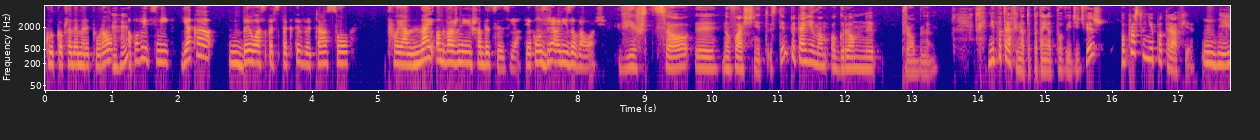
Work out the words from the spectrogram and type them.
krótko przed emeryturą. Mhm. A powiedz mi, jaka była z perspektywy czasu Twoja najodważniejsza decyzja, jaką zrealizowałaś? Wiesz co, y, no właśnie, z tym pytaniem mam ogromny problem. Nie potrafię na to pytanie odpowiedzieć, wiesz? Po prostu nie potrafię. Mhm.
